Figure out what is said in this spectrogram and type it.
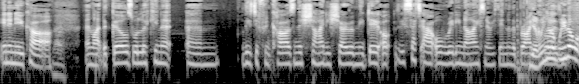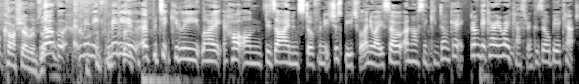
in a new car. And like the girls were looking at um, all these different cars in the shiny showroom. They do. oh, They set it out all really nice and everything, and the bright. yeah, we know. We know what car showrooms look no, like. but Mini, Mini are, are particularly like hot on design and stuff, and it's just beautiful. Anyway, so and I was thinking, don't get don't get carried away, Katherine, because there'll be a catch.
